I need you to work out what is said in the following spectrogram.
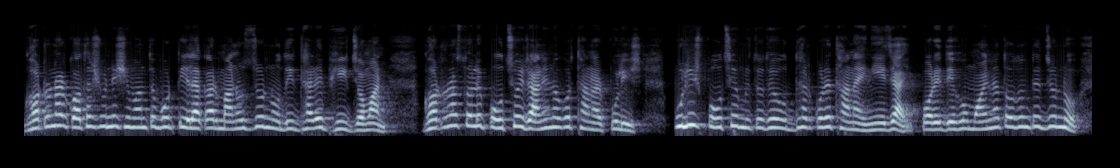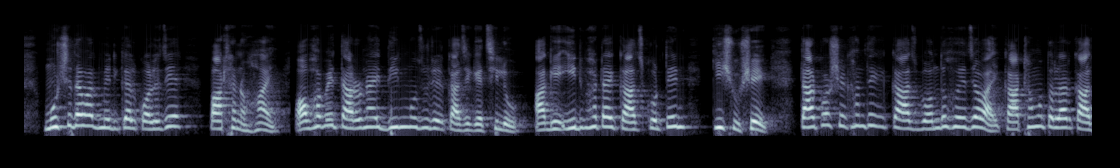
ঘটনার কথা শুনে সীমান্তবর্তী এলাকার মানুষজন নদীর ধারে ভিড় জমান। ঘটনাস্থলে পৌঁছয় রানীনগর থানার পুলিশ। পুলিশ পৌঁছে মৃতদেহ উদ্ধার করে থানায় নিয়ে যায়। পরে দেহ ময়না ময়নাতদন্তের জন্য মুর্শিদাবাদ মেডিকেল কলেজে পাঠানো হয়। অভাবের তাড়নায় দিনমজুরের কাজে গেছিল। আগে ইটভাটায় কাজ করতেন কিশু শেখ। তারপর সেখান থেকে কাজ বন্ধ হয়ে যাওয়ায় কাঠামো তোলার কাজ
